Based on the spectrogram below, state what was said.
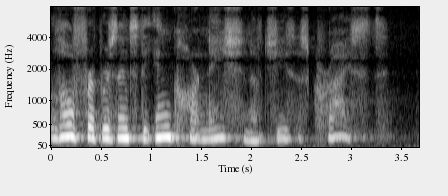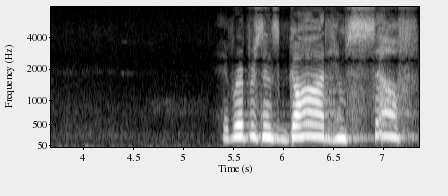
Loaf represents the incarnation of Jesus Christ. It represents God himself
